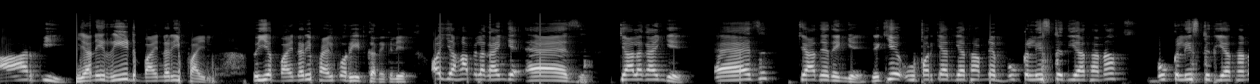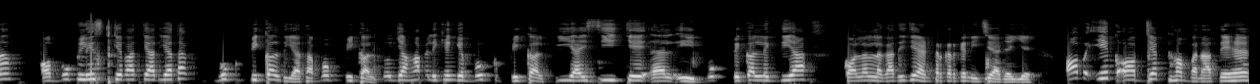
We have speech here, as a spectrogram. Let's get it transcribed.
आरबी, यानी रीड बाइनरी फ़ाइल। तो ये बाइनरी फ़ाइल को रीड करने के लिए। और यहाँ पे लगाएँगे, एज। क्या लगाएँगे? एज क्या दे देंगे? देखिए, ऊपर क्या दिया था हमने? बुक लिस्ट दिया था ना? बुक लिस्ट दिया था ना? और बुक लिस्ट के बाद क्या दिया था? बुक पिकल दिया था, बुक पिकल। तो यहाँ पे लिखेंगे book pickle P I C K L E बुक पिकल लिख दिया कॉलम लगा दीजिए, एंटर करके नीचे आ जाइए। अब एक ऑब्जेक्ट हम बनाते हैं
